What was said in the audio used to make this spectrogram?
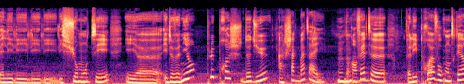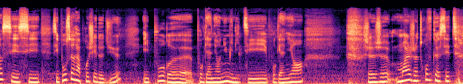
les, surmonter et devenir plus proche de Dieu à chaque bataille. Donc en fait, euh, l'épreuve, au contraire, c'est pour se rapprocher de Dieu et pour, euh, gagner en humilité, pour gagner en... Moi, je trouve que c'est...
